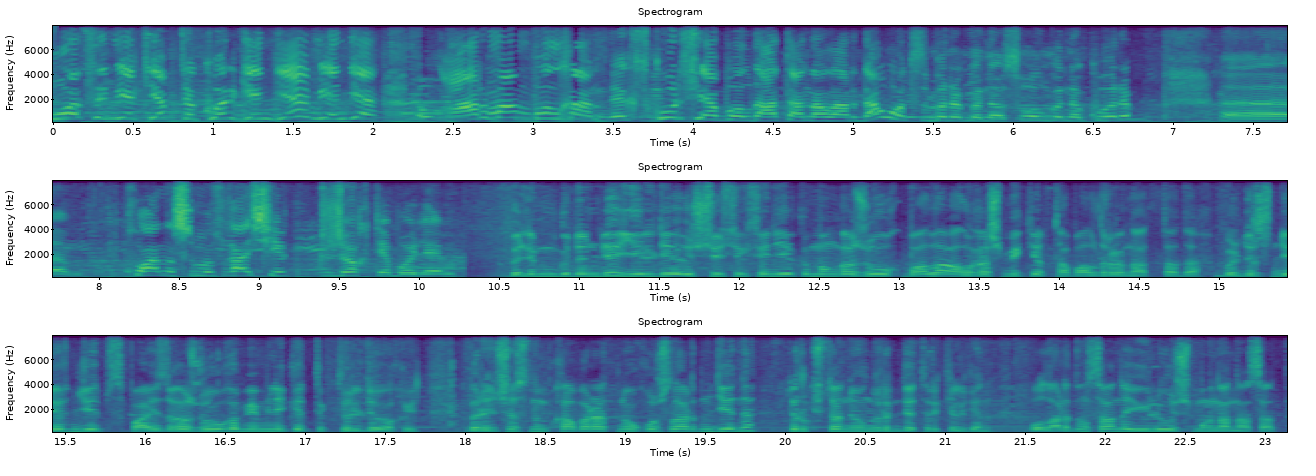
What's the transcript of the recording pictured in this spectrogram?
Осы мектепті көргенде менде арман болған экскурсия болды ата аналарда отыз бірі күні сол күні көріп қуанышымызға шек жоқ деп ойлаймын. Білім күнінде елде 382 мыңға жуық бала алғаш мектеп табалдырығын аттады. Бүлдіршіндердің 70 пайызға жуығы мемлекеттік тілде оқиды. Бірінші сыныпқа баратын оқушылардың дені түркістан өңірінде тіркелген. Олардың саны 53 мыңнан асады.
